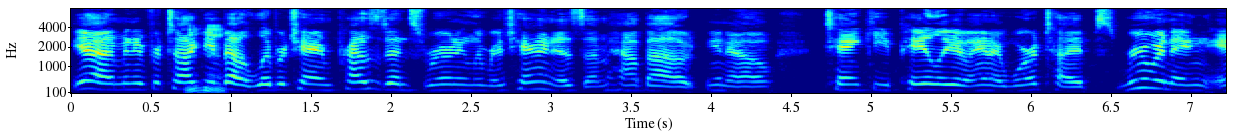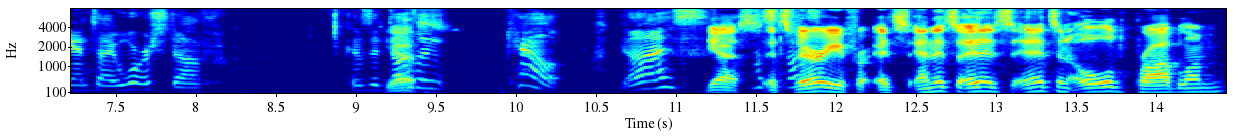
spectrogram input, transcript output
Yeah, I mean, if we're talking Mhm. about libertarian presidents ruining libertarianism, how about you know tanky paleo anti-war types ruining anti-war stuff? Because it Yes. doesn't count, guys. Yes, Just it's doesn't. very fr- it's and it's and it's and it's an old problem.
